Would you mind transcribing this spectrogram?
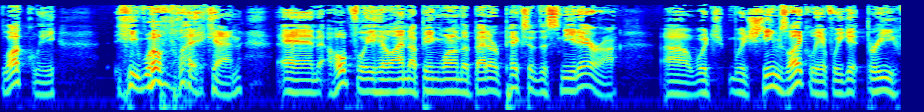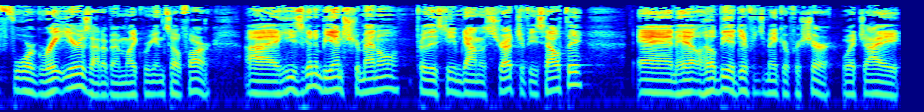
Luckily, he will play again, and hopefully he'll end up being one of the better picks of the Snead era, uh, which which seems likely if we get three, four great years out of him, like we're getting so far. Uh, he's going to be instrumental for this team down the stretch if he's healthy, and he'll he'll be a difference maker for sure. Which I,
